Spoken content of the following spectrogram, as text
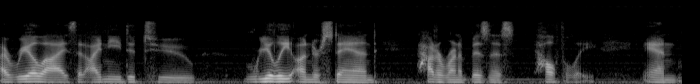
I realized that I needed to really understand how to run a business healthily, and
